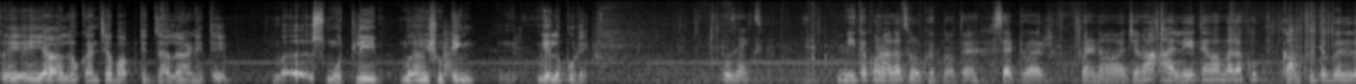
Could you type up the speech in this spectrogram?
ते या लोकांच्या बाबतीत झालं आणि ते स्मूथली शूटिंग गेलं पुढे. तुझा एक्सपिरियन्स मी तर कोणालाच ओळखत नव्हते सेटवर पण जेव्हा आले तेव्हा मला खूप कम्फर्टेबल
